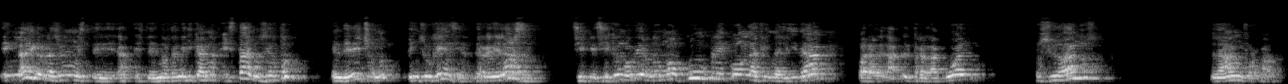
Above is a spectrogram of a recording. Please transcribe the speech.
en la declaración este, este, norteamericana, está, ¿no es cierto?, el derecho ¿no? de insurgencia, de rebelarse, si es, que, un gobierno no cumple con la finalidad para la, cual Los ciudadanos la han formado.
